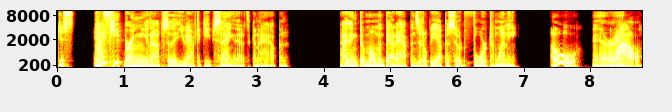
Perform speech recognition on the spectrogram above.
Just I keep bringing it up so that you have to keep saying that it's going to happen. I think the moment that happens, it'll be episode 420. Oh Yeah, right. wow.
